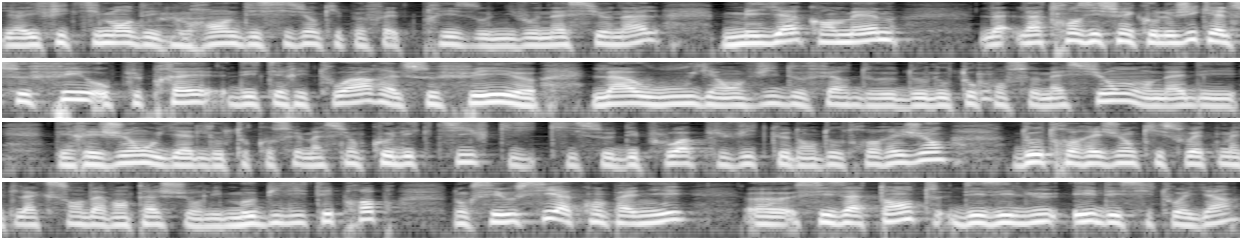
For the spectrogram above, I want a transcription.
Il y a effectivement des grandes décisions qui peuvent être prises au niveau national, mais il y a quand même la, transition écologique, elle se fait au plus près des territoires, elle se fait euh, là où il y a envie de faire de, l'autoconsommation. On a des, régions où il y a de l'autoconsommation collective qui, se déploie plus vite que dans d'autres régions, d'autres régions qui souhaitent mettre l'accent davantage sur les mobilités propres. Donc c'est aussi accompagner euh, ces attentes des élus et des citoyens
